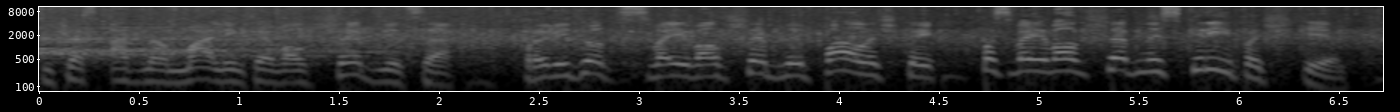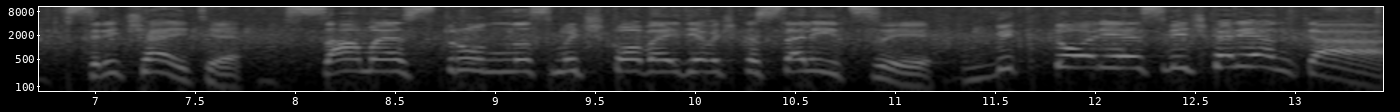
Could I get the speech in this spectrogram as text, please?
Сейчас одна маленькая волшебница проведет своей волшебной палочкой по своей волшебной скрипочке. Встречайте, самая струнно-смычковая девочка столицы, Виктория Свечкаренко.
